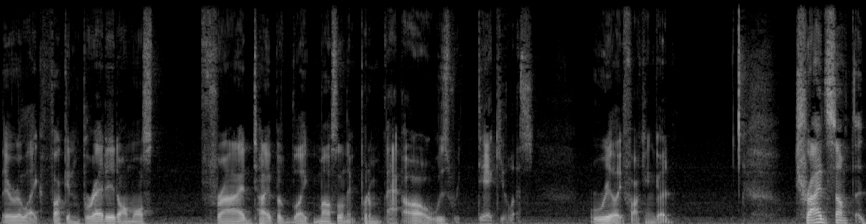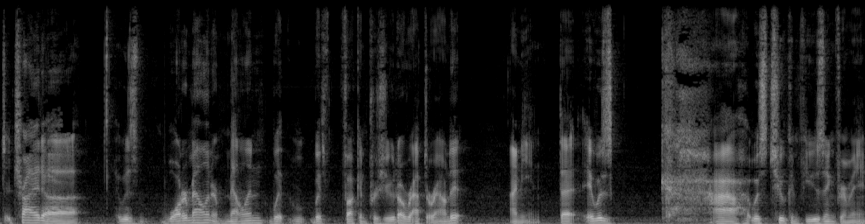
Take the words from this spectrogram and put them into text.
They were like fucking breaded, almost fried type of like mussel and they put them back. Oh, it was ridiculous. Really fucking good. Tried something. Tried uh it was watermelon or melon with with fucking prosciutto wrapped around it. I mean, that it was ah, it was too confusing for me.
